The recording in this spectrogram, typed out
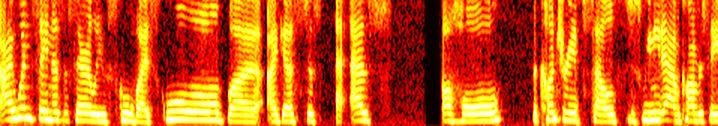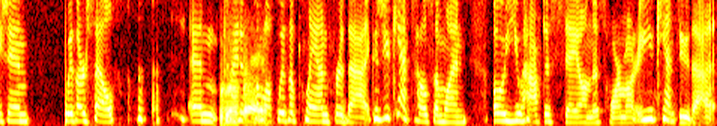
I wouldn't say necessarily school by school, but I guess just as a whole, the country itself, just we need to have a conversation with ourselves and kind of come up with a plan for that. Because you can't tell someone, oh, you have to stay on this hormone, or you can't do that.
